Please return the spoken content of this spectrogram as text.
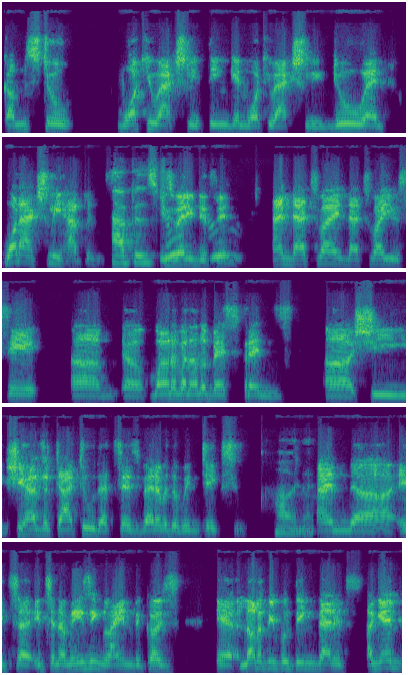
comes to what you actually think and what you actually do and what actually happens Happens is true. very different and that's why that's why you say um, uh, one of another best friends uh, she she has a tattoo that says wherever the wind takes you How nice. and uh, it's a it's an amazing line because a lot of people think that it's again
